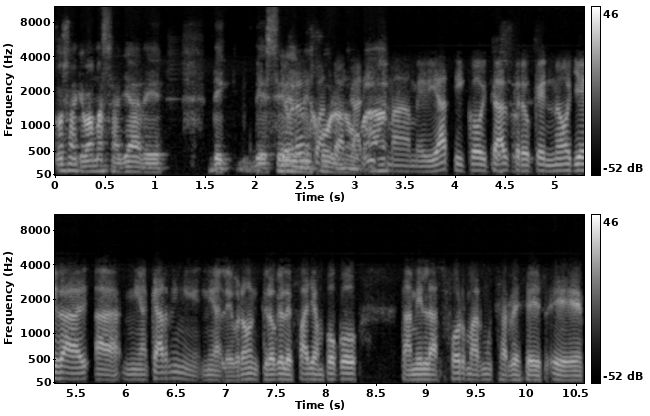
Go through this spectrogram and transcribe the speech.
cosa que va más allá de, ser el mejor. En cuanto carisma mediático y tal, creo que no llega ni a Carney ni, a LeBron. Creo que le falla un poco también las formas muchas veces eh,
